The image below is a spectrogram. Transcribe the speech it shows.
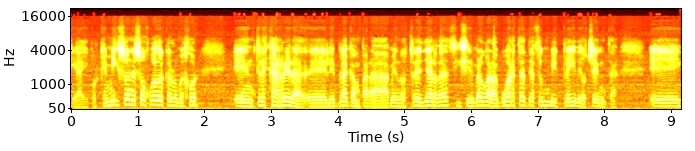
que hay. Porque Mixon es un jugador que a lo mejor en tres carreras le placan para menos tres yardas y sin embargo a la cuarta te hace un big play de 80. Eh,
